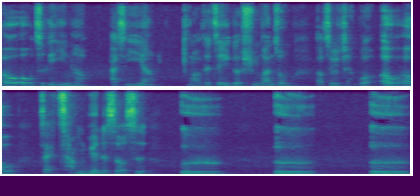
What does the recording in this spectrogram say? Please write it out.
o o 这个音啊，还是一样啊，在这一个循环中，老师有讲过 o o 在长元的时候是 u u u，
